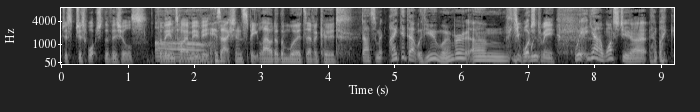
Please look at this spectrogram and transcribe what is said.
Just just watch the visuals for the entire movie. His actions speak louder than words ever could. that's amazing. I did that with you remember um, You watched we- me. we, yeah I watched you uh, like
